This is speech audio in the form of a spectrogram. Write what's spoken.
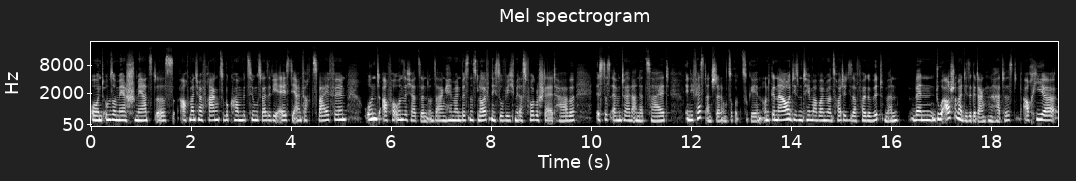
Und umso mehr schmerzt es, auch manchmal Fragen zu bekommen, beziehungsweise VAs, die einfach zweifeln und auch verunsichert sind und sagen, hey, mein Business läuft nicht so, wie ich mir das vorgestellt habe. Ist es eventuell an der Zeit, in die Festanstellung zurückzugehen? Und genau diesem Thema wollen wir uns heute dieser Folge widmen wenn du auch schon mal diese Gedanken hattest, auch hier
